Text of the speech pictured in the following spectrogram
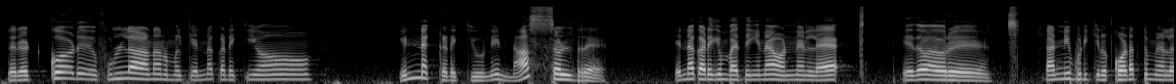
இந்த ரெட் கோடு ஃபுல்லாக ஆனால் நம்மளுக்கு என்ன கிடைக்கும்? என்ன கிடைக்கும்னு நான் சொல்கிறேன் என்ன கிடைக்கும் பார்த்தீங்கன்னா ஒன்றும் இல்லை. ஏதோ ஒரு தண்ணி பிடிக்கிற குடத்து மேலே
